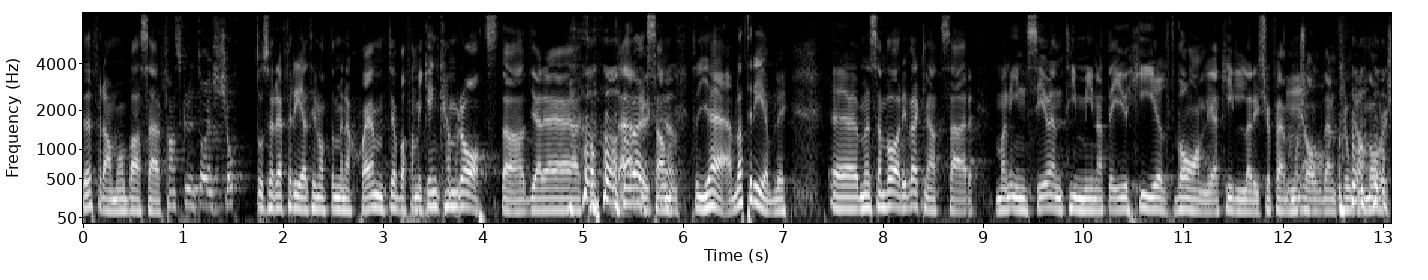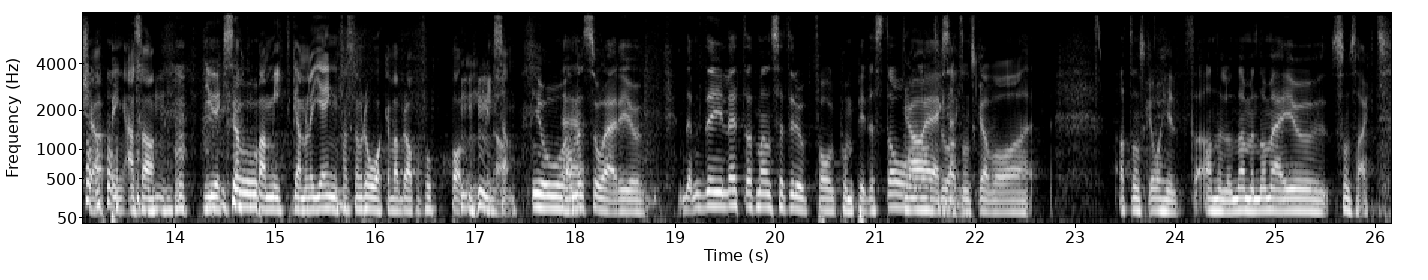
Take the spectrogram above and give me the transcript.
Totte fram och bara så här, fan ska du inte ha en shot? Och så refererade till något av mina skämt. Jag bara, fan vilken kamratstödjare Totte är liksom. Så jävla trevlig. Eh, men sen var det verkligen att så här, man inser ju en timme in att det är ju helt vanliga killar i 25-årsåldern från Norrköping. Alltså, det är ju exakt bara mitt gamla gäng fast de råkar vara bra på fotboll. Liksom. Jo, ja, Eh. men så är det ju. Det, det är ju lätt att man sätter upp folk på en piedestal Ja, och tror exakt. att de ska vara att de ska vara helt annorlunda, men de är ju som sagt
